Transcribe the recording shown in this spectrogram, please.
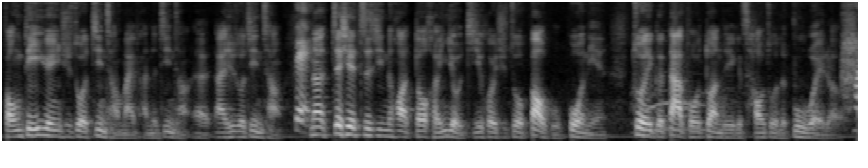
逢低愿意去做进场买盘的进场，呃，来去做进场。对，那这些资金的话，都很有机会去做爆股过年，做一个大波段的一个操作的部位了。好，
